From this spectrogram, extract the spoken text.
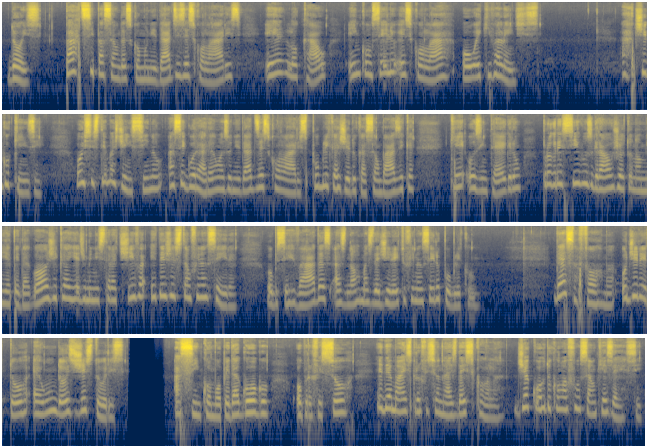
2. Participação das comunidades escolares e local em conselho escolar ou equivalentes. Artigo 15. Os sistemas de ensino assegurarão às unidades escolares públicas de educação básica que os integram progressivos graus de autonomia pedagógica e administrativa e de gestão financeira, observadas as normas de direito financeiro público. Dessa forma, o diretor é um dos gestores, assim como o pedagogo, o professor e demais profissionais da escola, de acordo com a função que exerce.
